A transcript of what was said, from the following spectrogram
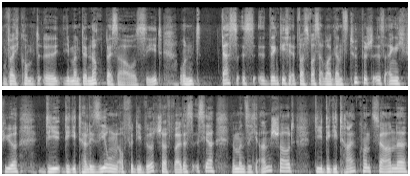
und vielleicht kommt äh, jemand, der noch besser aussieht. Und das ist, äh, denke ich, etwas, was aber ganz typisch ist eigentlich für die Digitalisierung und auch für die Wirtschaft, weil das ist ja, wenn man sich anschaut, die Digitalkonzerne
